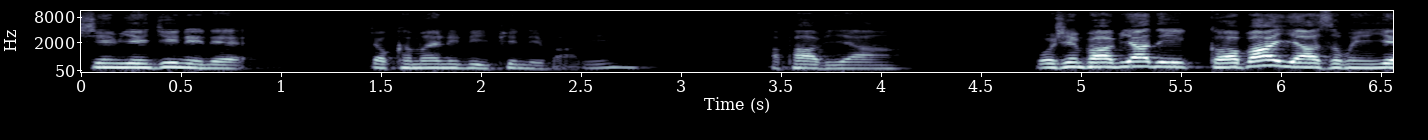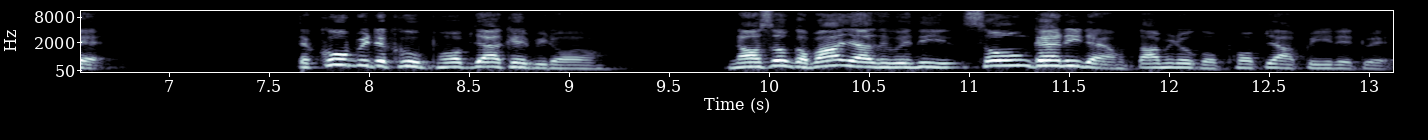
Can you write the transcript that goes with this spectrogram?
ရှင်ပြန်ကြီးအနေနဲ့ကြောက်ခမန်းနေဖြစ်နေပါတယ်အဖဗျာဝရှင်ဖဗျာဒီကဘာရာဇဝင်ရဲ့တခုပြီးတခုဖော်ပြခဲ့ပြီးတော့နောက်ဆုံးကဘာရာဇဝင်ဒီဆုံးခန်းထိတိုင်အောင်တာမီးတို့ကိုဖော်ပြပေးတဲ့အတွက်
